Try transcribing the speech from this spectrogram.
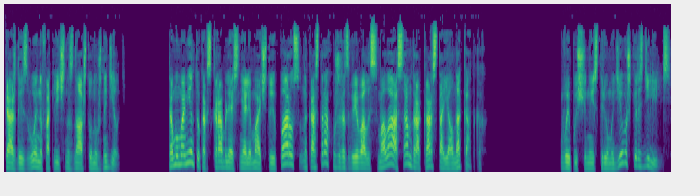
Каждый из воинов отлично знал, что нужно делать. К тому моменту, как с корабля сняли мачту и парус, на кострах уже разогревалась смола, а сам дракар стоял на катках. Выпущенные из трюма девушки разделились.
